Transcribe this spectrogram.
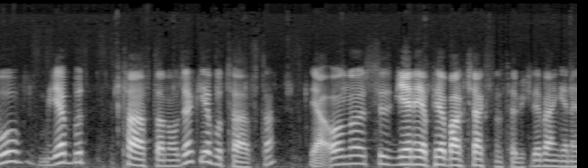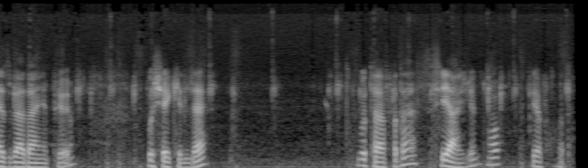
Bu ya bu taraftan olacak ya bu taraftan. Ya onu siz gene yapıya bakacaksınız tabii ki de. Ben gene ezberden yapıyorum. Bu şekilde. Bu tarafa da siyah yün. Hop yapamadım.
